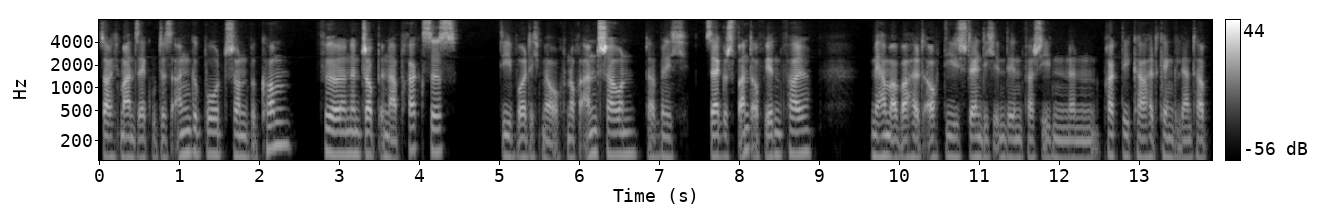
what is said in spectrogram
sag ich mal, ein sehr gutes Angebot schon bekommen für einen Job in der Praxis. Die wollte ich mir auch noch anschauen. Da bin ich sehr gespannt auf jeden Fall. Mir haben aber halt auch die Stellen, die ich in den verschiedenen Praktika halt kennengelernt habe,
